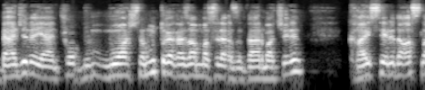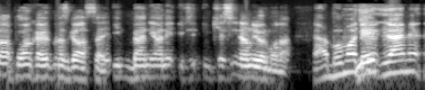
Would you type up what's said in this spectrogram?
bence de yani çok bu, bu maçta mutlaka kazanması lazım Fenerbahçe'nin. Kayseri'de asla puan kaybetmez Galatasaray. Ben yani kesin inanıyorum ona. Ya bu maçı Ne- yani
